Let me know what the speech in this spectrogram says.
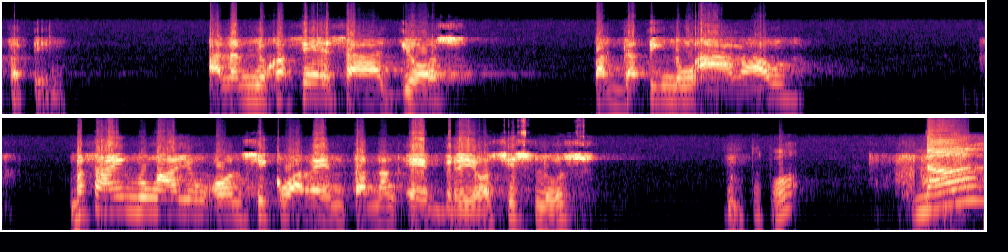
kapatid. Alam nyo kasi sa Diyos, pagdating nung araw, basahin mo nga yung 11.40 ng Ebreo, si Slus. Ito po. Na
